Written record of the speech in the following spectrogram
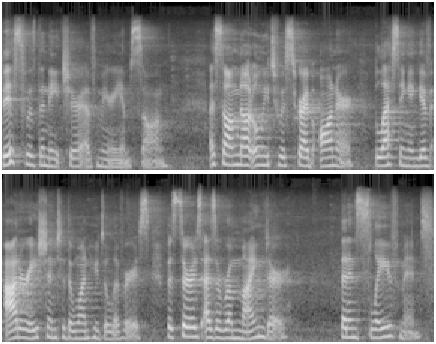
This was the nature of Miriam's song a song not only to ascribe honor, blessing, and give adoration to the one who delivers, but serves as a reminder that enslavement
